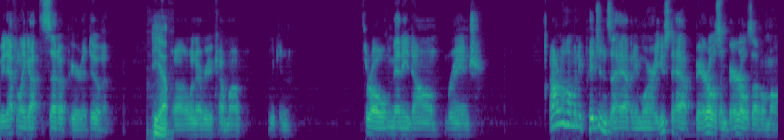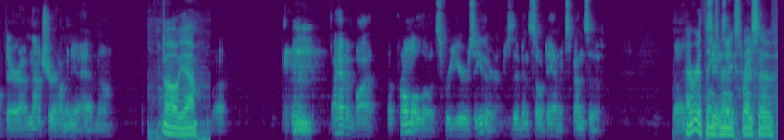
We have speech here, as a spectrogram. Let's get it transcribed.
we definitely got the setup here to do it. Yep. Uh, whenever you come up, we can throw many down range. I don't know how many pigeons I have anymore. I used to have barrels and barrels of them out there. I'm not sure how many I have now. Oh yeah. I haven't bought uh, promo loads for years either because they've been so damn expensive. But Everything's been like expensive.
